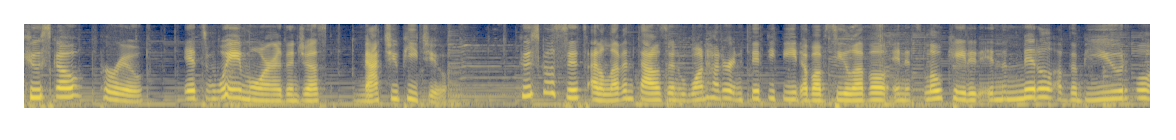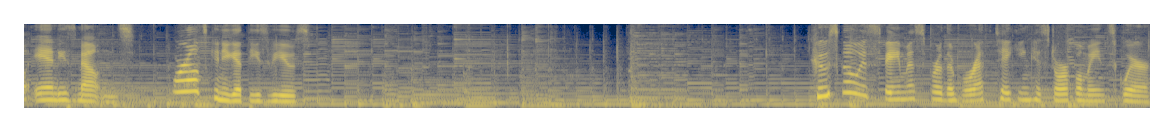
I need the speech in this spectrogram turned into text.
Cusco, Peru. It's way more than just Machu Picchu. Cusco sits at 11,150 feet above sea level and it's located in the middle of the beautiful Andes Mountains. Where else can you get these views? Cusco is famous for the breathtaking historical main square,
